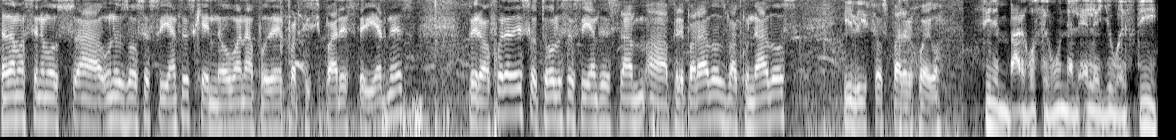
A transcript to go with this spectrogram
Nada más tenemos uh, unos dos estudiantes que no van a poder participar este viernes, pero afuera de eso todos los estudiantes están uh, preparados, vacunados y listos para el juego. Sin embargo, según el LUSD,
